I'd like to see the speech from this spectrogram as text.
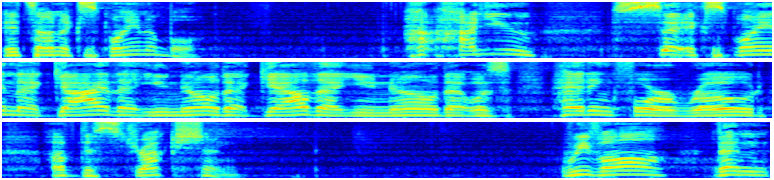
It's unexplainable. How, how do you say, explain that guy that you know, that gal that you know, that was heading for a road of destruction? We've all been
